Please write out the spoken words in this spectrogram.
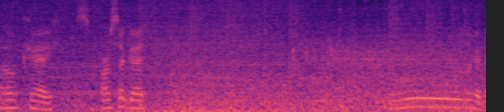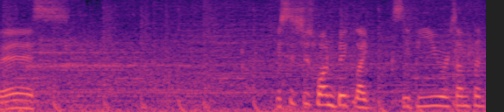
Okay, so far so good. Ooh, look at this. Is this just one big, like, CPU or something?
